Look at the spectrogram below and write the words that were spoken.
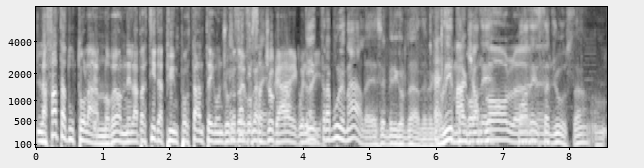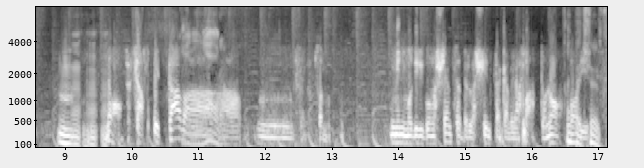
l'ha fatta tutto l'anno, però nella partita più importante che un giocatore Infatti, possa giocare quella entra pure male, se vi ricordate, perché eh, non entra con la, te- con la testa giusta. Mm. Mm, mm, mm. No, si aspettava allora. mh, insomma, un minimo di riconoscenza per la scelta che aveva fatto, no? Eh Poi beh, certo.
